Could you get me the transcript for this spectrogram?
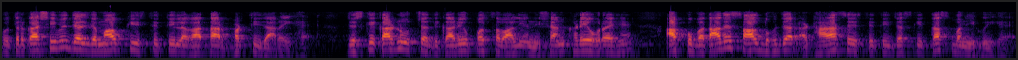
उत्तरकाशी में जल जमाव की स्थिति लगातार बढ़ती जा रही है, जिसके कारण उच्च अधिकारियों पर सवालिया निशान खड़े हो रहे हैं। आपको बता दें, साल 2018 से स्थिति जस की तस बनी हुई है।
